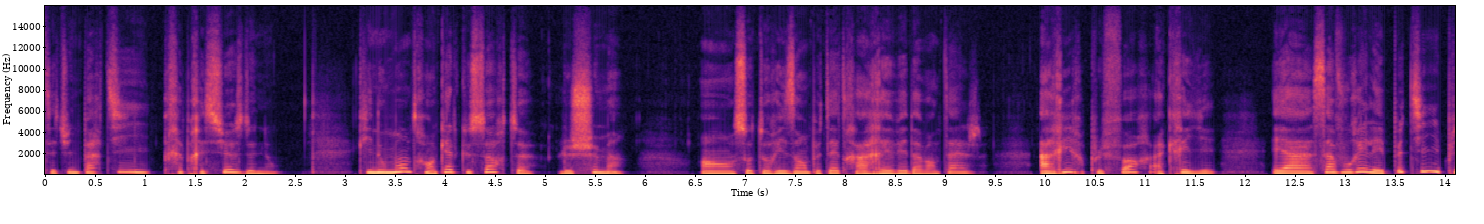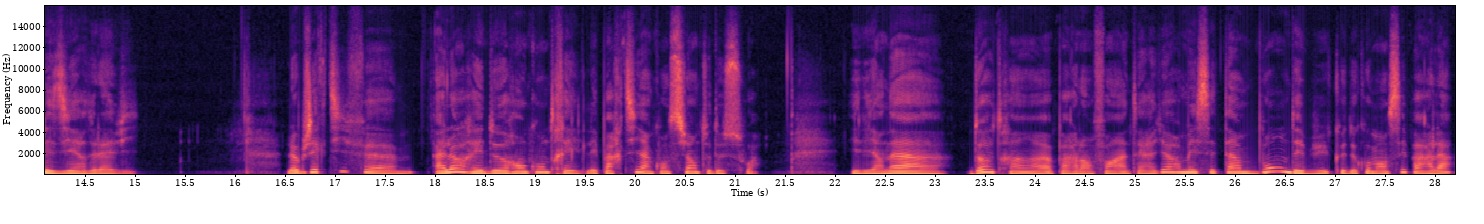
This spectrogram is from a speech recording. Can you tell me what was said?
C'est une partie très précieuse de nous. qui nous montre en quelque sorte le chemin, en s'autorisant peut-être à rêver davantage, à rire plus fort, à crier, et à savourer les petits plaisirs de la vie. L'objectif euh, alors est de rencontrer les parties inconscientes de soi. Il y en a d'autres hein, par l'enfant intérieur, mais c'est un bon début que de commencer par là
